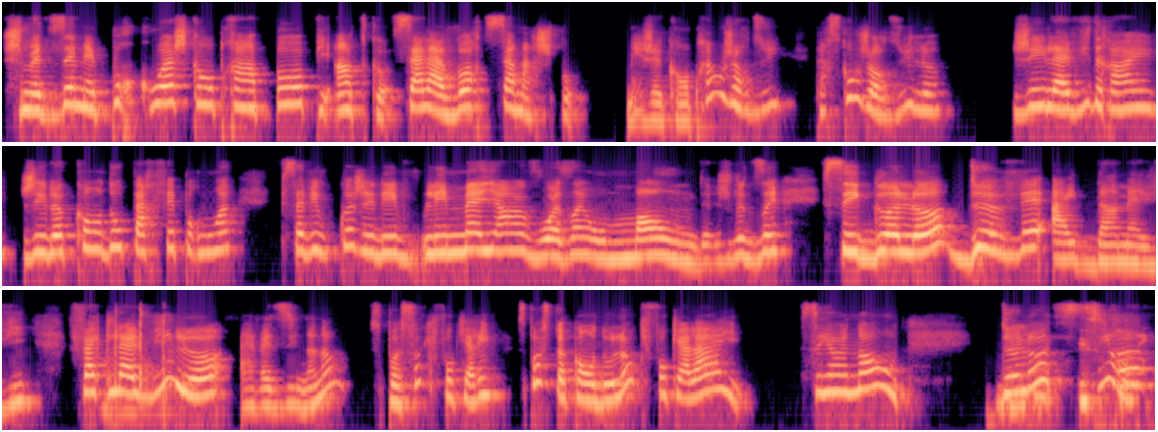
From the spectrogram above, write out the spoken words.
Je me disais, mais pourquoi? Je ne comprends pas? Puis en tout cas, ça l'avorte, ça ne marche pas. Mais je comprends aujourd'hui, parce qu'aujourd'hui, là, j'ai la vie de rêve, j'ai le condo parfait pour moi. Puis savez-vous quoi? J'ai les, les, meilleurs voisins au monde. Je veux dire, ces gars-là devaient être dans ma vie. Fait que la vie, là, elle avait dit, non, non, c'est pas ça qu'il faut qu'il arrive. C'est pas ce condo-là qu'il faut qu'elle aille. C'est un autre. De là, Et si ça, on est...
